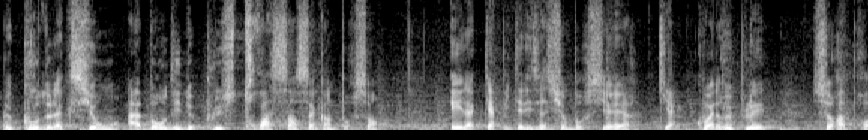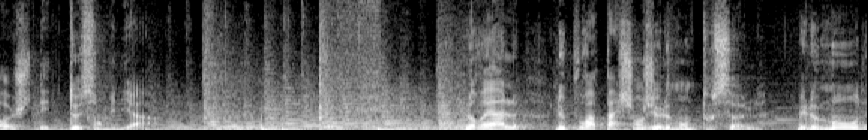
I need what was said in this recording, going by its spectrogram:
Le cours de l'action a bondi de plus 350%. Et la capitalisation boursière, qui a quadruplé, se rapproche des 200 milliards. L'Oréal ne pourra pas changer le monde tout seul, mais le monde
